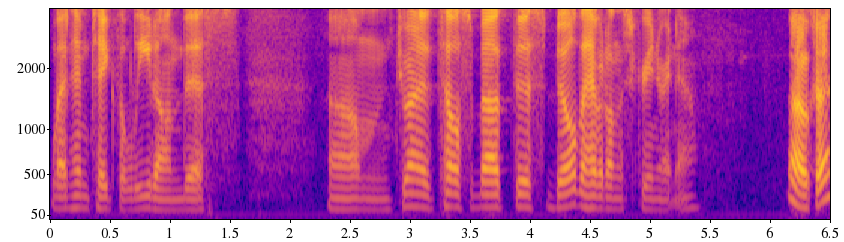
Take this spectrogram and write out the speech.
let him take the lead on this. Um, do you want to tell us about this build? I have it on the screen right now. Okay.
